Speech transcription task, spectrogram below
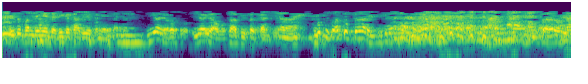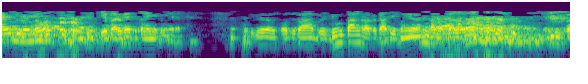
itu pentingnya jadi kekasih pengiran. Iya ya Rasul, iya ya Allah, saya bisa ganti. Itu suatu baru. baru kayak turun Ya baru kayak senengnya pengiran. Jadi ya, suatu saat berjutang, rata kasih pengiran. Bisa,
